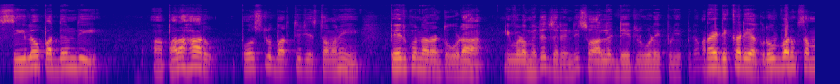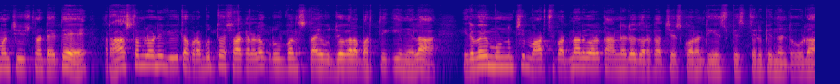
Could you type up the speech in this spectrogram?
సిలో పద్దెనిమిది పదహారు పోస్టులు భర్తీ చేస్తామని పేర్కొన్నారంటూ కూడా ఇవ్వడం అయితే జరిగింది. సో ఆల్రెడీ డేట్లు కూడా ఇప్పుడు చెప్పిన. రైట్ ఇక్కడ ఇక గ్రూప్ వన్కి సంబంధించి చూసినట్టయితే రాష్ట్రంలోని వివిధ ప్రభుత్వ శాఖలలో గ్రూప్ వన్ స్థాయి ఉద్యోగాల భర్తీకి నెల ఇరవై మూడు నుంచి మార్చి పద్నాలుగు వరకు ఆన్లైన్లో దరఖాస్తు చేసుకోవాలని టీఎస్పీస్ తెలిపిందంటూ కూడా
